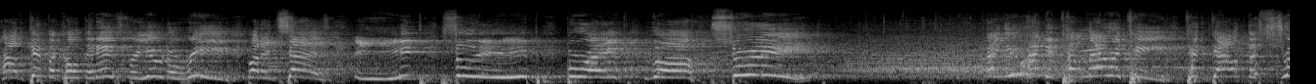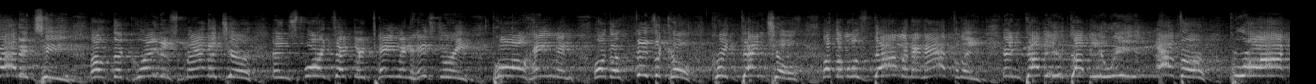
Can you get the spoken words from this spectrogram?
how difficult it is for you to read, but it says, Eat, sleep, break the streak. And you had the temerity strategy of the greatest manager in sports entertainment history, Paul Heyman, or the physical credentials of the most dominant athlete in WWE ever, Brock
